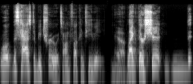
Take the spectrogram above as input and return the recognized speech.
well, this has to be true. It's on fucking TV. yeah Like there should th-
